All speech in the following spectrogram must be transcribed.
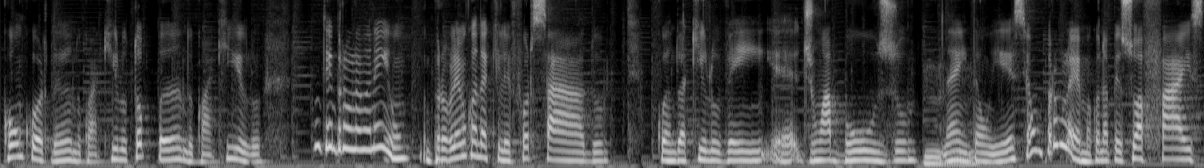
concordando com aquilo, topando com aquilo, não tem problema nenhum. O problema é quando aquilo é forçado, quando aquilo vem é, de um abuso, uhum. né? Então esse é um problema. Quando a pessoa faz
